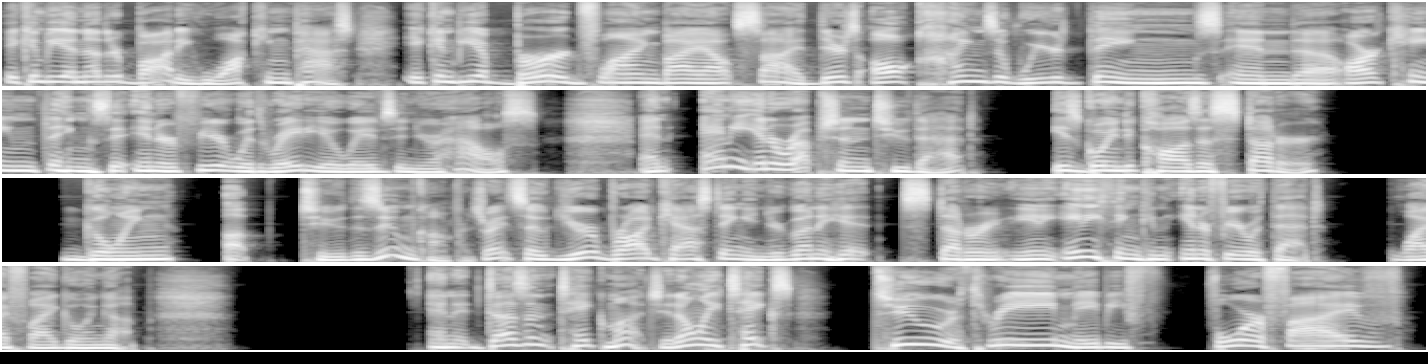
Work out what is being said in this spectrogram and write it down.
It can be another body walking past. It can be a bird flying by outside. There's all kinds of weird things and uh, arcane things that interfere with radio waves in your house, and any interruption to that is going to cause a stutter going to the Zoom conference, right? So you're broadcasting and you're going to hit stuttering. anything can interfere with that Wi Fi going up. And it doesn't take much. It only takes two or three, maybe four or five.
